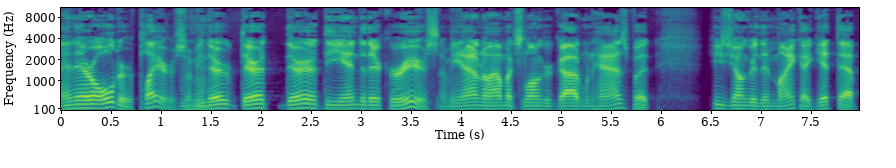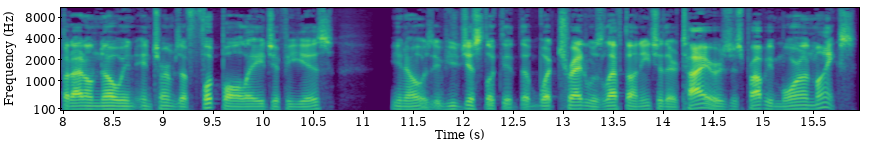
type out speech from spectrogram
And they're older players. Mm-hmm. I mean, mm-hmm. they're they're they're at the end of their careers. I mean, I don't know how much longer Godwin has, but he's younger than Mike. I get that, but I don't know in, in terms of football age if he is. You know, if you just looked at the what tread was left on each of their tires, there's probably more on Mike's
